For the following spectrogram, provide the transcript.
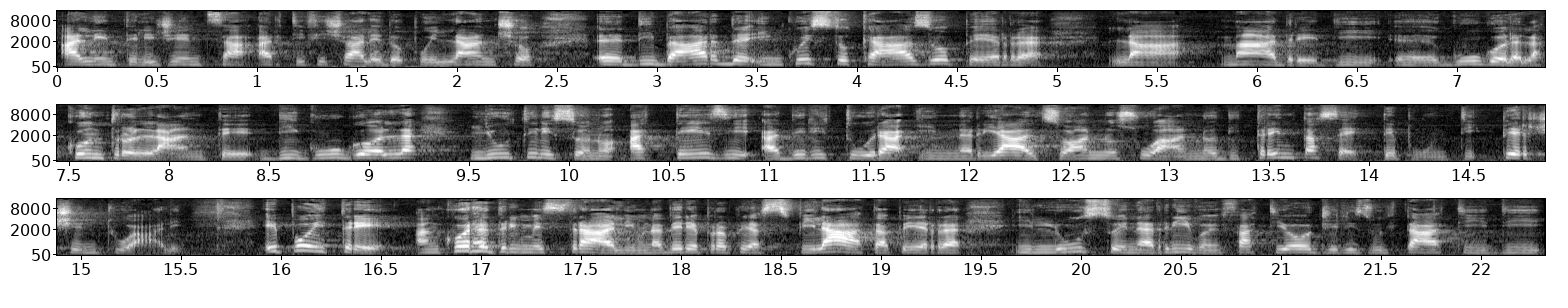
all'intelligenza artificiale dopo il lancio eh, di Bard, in questo caso per la madre di eh, Google, la controllante di Google, gli utili sono attesi addirittura in rialzo anno su anno di 37 punti percentuali. E poi tre, ancora trimestrali, una vera e propria sfilata per il lusso in arrivo, infatti oggi i risultati di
